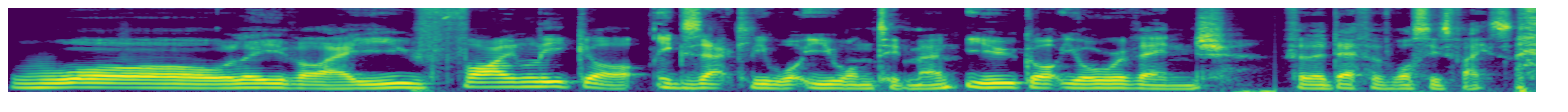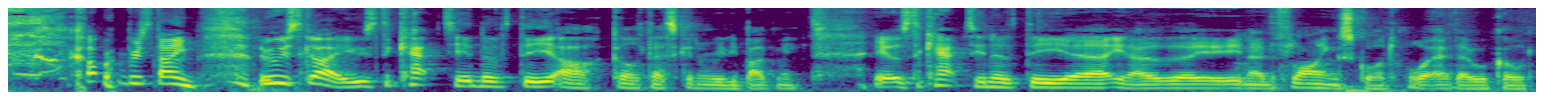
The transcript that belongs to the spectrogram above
Whoa, Levi, you finally got exactly what you wanted, man. You got your revenge for the death of what's his face. I can't remember his name. Who was guy? He was the captain of the. Oh god, that's going to really bug me. It was the captain of the, uh, you know, the you know the flying squad, or whatever they were called,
